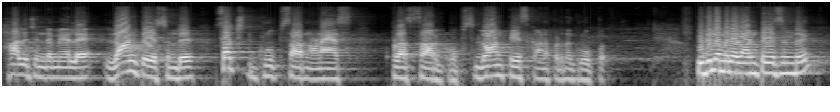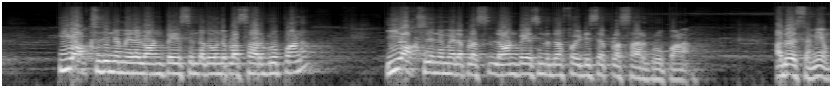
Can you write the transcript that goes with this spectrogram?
ഹാലജന്റെ മേലെ ലോൺ പേസ് ഉണ്ട്. Such groups are known as plus R groups lone pairs കാണപ്പെടുന്ന ഗ്രൂപ്പ് ഇതിന്റെ മേലെ ലോൺ പേസ് ഉണ്ട്. ഈ ഓക്സിജന്റെ മേലെ ലോൺ പേസ് ഉണ്ട്. അതുകൊണ്ട് പ്ലസ് ആർ ഗ്രൂപ്പ് ആണ്. ഈ ഓക്സിജന്റെ മേലെ പ്ലസ് ലോൺ പേസ് ഉണ്ട്. It is a plus R group ആണ്. അതേസമയം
